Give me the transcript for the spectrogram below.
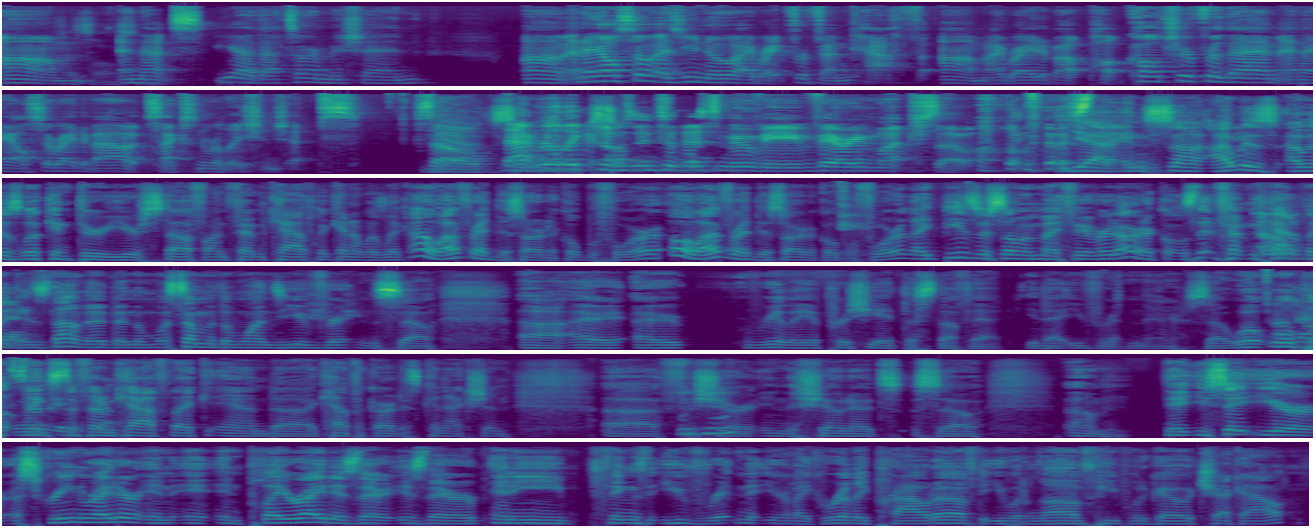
Um, And that's yeah, that's our mission. Um, and I also, as you know, I write for FemCath. Um, I write about pop culture for them, and I also write about sex and relationships. So Yeah, that really comes some- into this movie very much so. all of those yeah, and so I was I was looking through your stuff on Fem Catholic, and I was like, oh, I've read this article before. Oh, I've read this article before. Like these are some of my favorite articles that Fem Catholic okay. has done. They've been the, some of the ones you've written. So uh, I I really appreciate the stuff that that you've written there. So we'll we'll Oh, put so links to Fem. Catholic and uh, Catholic Artist Connection uh, for Mm-hmm. sure in the show notes. So. Um, you say you're a screenwriter and, and playwright. Is there is there any things that you've written that you're like really proud of that you would love people to go check out?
